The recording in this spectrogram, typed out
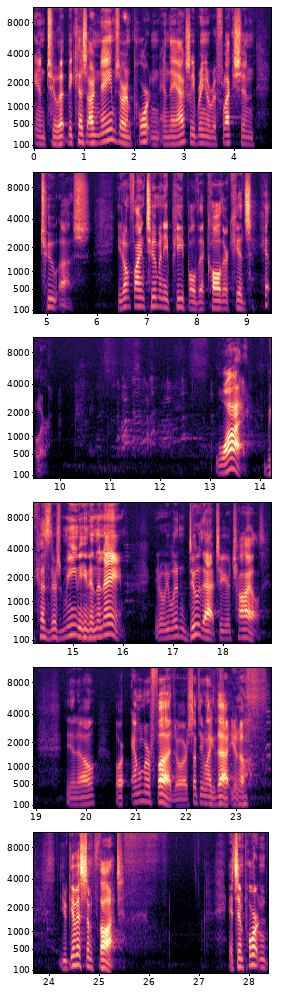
into it because our names are important and they actually bring a reflection to us. You don't find too many people that call their kids Hitler. Why? Because there's meaning in the name. You know, we wouldn't do that to your child, you know, or Elmer Fudd or something like that, you know. You give it some thought. It's important,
